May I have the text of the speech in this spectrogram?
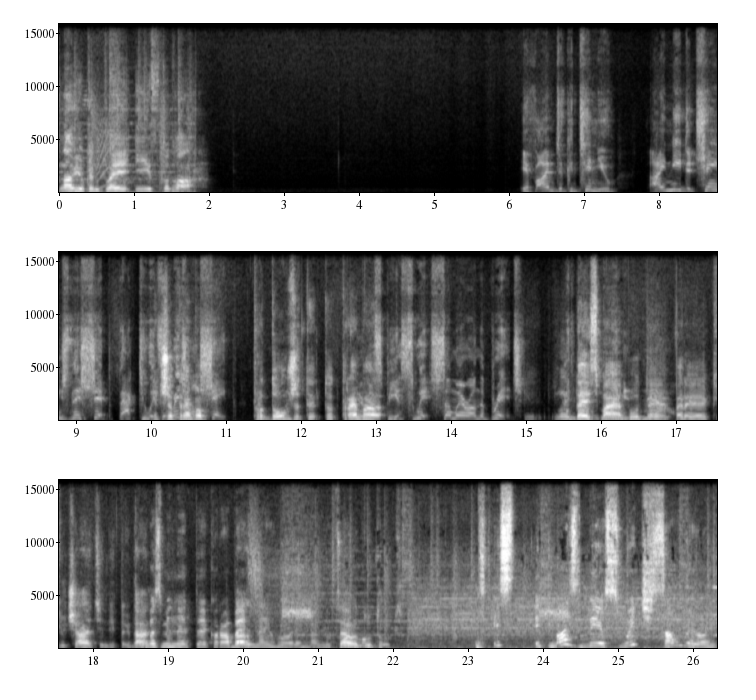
Now you can play і 102. If I'm to continue, I need to change this ship back to its Якщо треба shape. Продовжити, то треба. must be a switch somewhere on the. Ну, десь має бути переключатель і так далі. Треба змінити корабель Да. на його оригінальну Це отут от. It must be a switch somewhere on,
